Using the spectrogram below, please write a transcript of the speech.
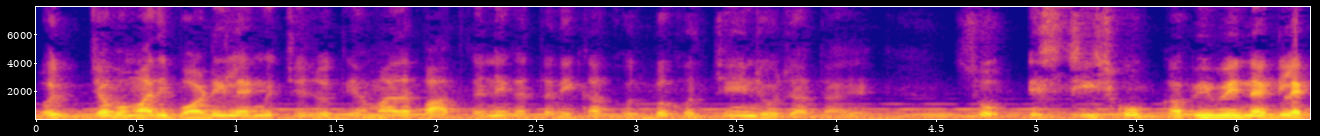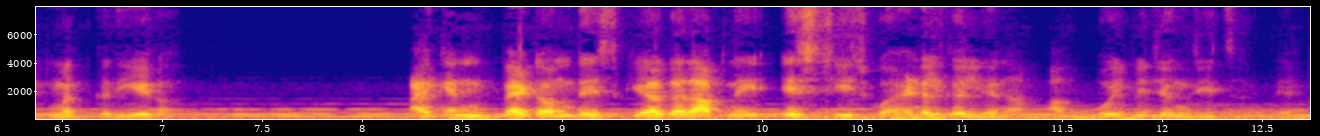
और जब हमारी बॉडी लैंग्वेज चेंज होती है हमारा बात करने का तरीका खुद ब खुद चेंज हो जाता है। सो so, इस चीज़ को कभी भी नेग्लेक्ट मत करिएगा। I can bet on this कि अगर आपने इस चीज़ को हैंडल कर लिया ना, आप कोई भी जंग जीत सकते हैं।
